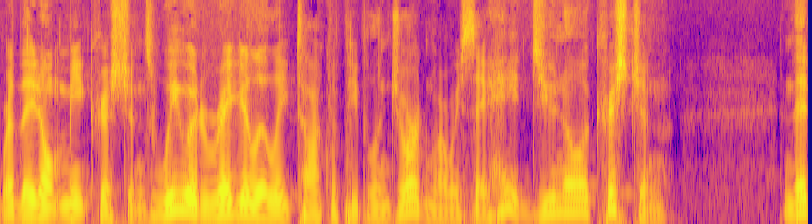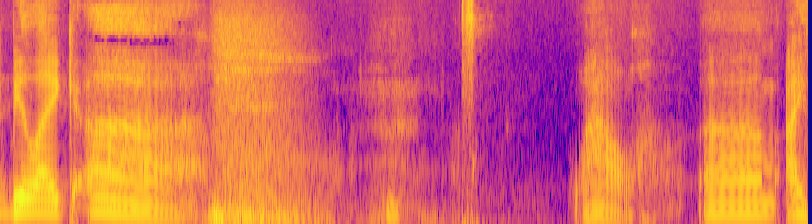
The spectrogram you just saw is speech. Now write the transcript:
where they don't meet Christians. We would regularly talk with people in Jordan where we say, Hey, do you know a Christian? And they'd be like, Ah, wow. Um, I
